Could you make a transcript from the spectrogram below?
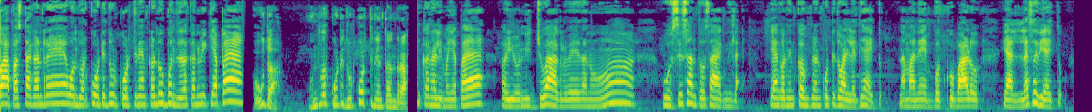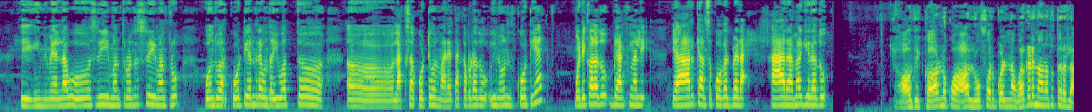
ವಾಪಸ್ ತಗೊಂಡ್ರೆ ವಾರ ಕೋಟಿ ದುಡ್ಡು ಕೊಡ್ತೀನಿ ಅನ್ಕೊಂಡು ಬಂದಿಲ್ಲ ಕಣ್ವಿಕ್ಯಪ್ಪ? ಹೌದಾ? ವಾರ ಕೋಟಿ ದುಡ್ಡು ಕೊಡ್ತೀನಿ ಅಂತಂದ್ರ? ಕನಳಿ ಮಯ್ಯಪ್ಪ ಅಯ್ಯೋ ನಿಜವಾಗ್ಲೂ ನಾನು. ಹುಸಿ ಸಂತೋಷ ಆಗಲಿಲ್ಲ. ಹೆಂಗೋ ನಿನ್ ಕಂಪ್ಲೇಂಟ್ ಕೊಟ್ಟಿದ್ದು ಒಳ್ಳೇದೇ ಆಯ್ತು. ನಮ್ಮ ಮನೆ ಬದುಕು ಬಾಳು ಎಲ್ಲ ಸರಿ ಆಯಿತು. ಈಗ ಇನ್ಮೇಲೆ ನಾವು ಶ್ರೀಮಂತರು ಅಂದ್ರೆ ಶ್ರೀಮಂತರು ಒಂದುವರೆ ಕೋಟಿ ಅಂದ್ರೆ ಒಂದು ಐವತ್ತು ಲಕ್ಷ ಕೋಟಿ ಒಂದು ಮನೆ ತಗೊಬಿಡೋದು ಇನ್ನೊಂದು ಕೋಟಿಗೆ ಮಡಿಕೊಳ್ಳೋದು ಬ್ಯಾಂಕ್ನಲ್ಲಿ. ಯಾರು ಕೆಲಸಕ್ಕೆ ಹೋಗೋದು ಬೇಡ. ಆರಾಮಾಗಿರೋದು. ಯಾವುದೇ ಕಾರಣಕ್ಕೂ ಆ ಲೋಫರ್ಗಳನ್ನ ಹೊರಗಡೆ ನಾನು ತರಲ್ಲ.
